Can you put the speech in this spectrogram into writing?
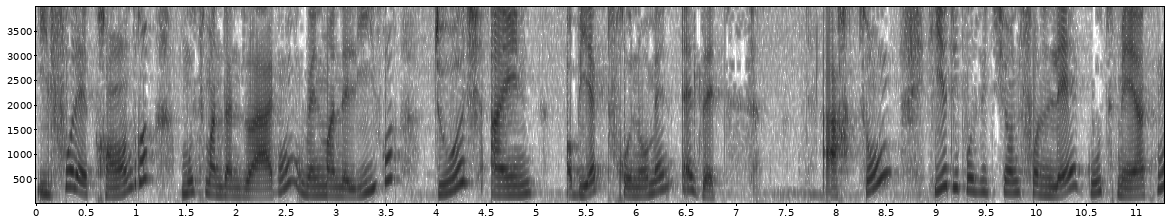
Il faut les prendre, muss man dann sagen, wenn man les livres durch ein Objektpronomen ersetzt. Achtung, hier die Position von le gut merken.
